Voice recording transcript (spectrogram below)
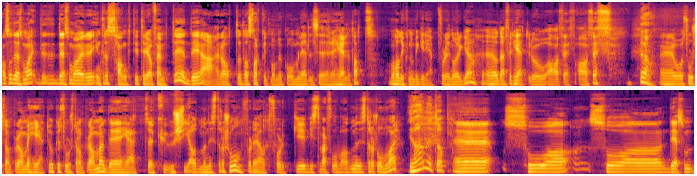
altså det, som var, det, det som var interessant i 53, det er at da snakket man jo ikke om ledelse i det hele tatt. Man hadde ikke noe begrep for det i Norge. eh, og Derfor heter det jo AFF AFF. Ja. Eh, og Solstrandprogrammet het jo ikke Solstrand-programmet, det het kurs i administrasjon. For det at folk visste i hvert fall hva administrasjon var. Ja, nettopp. Eh, så, så det som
